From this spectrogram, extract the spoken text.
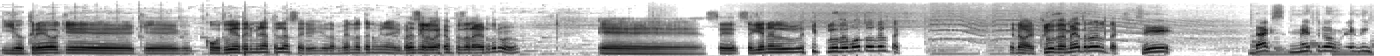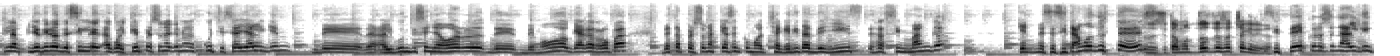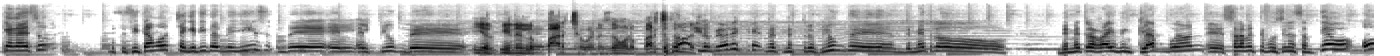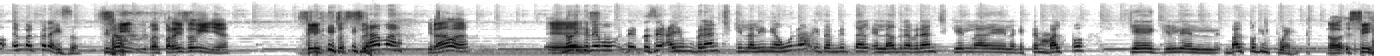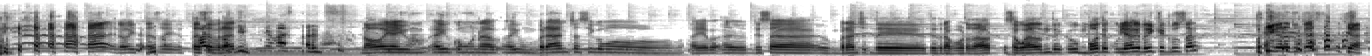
Y yo creo que, que como tú ya terminaste la serie, yo también lo terminé y parece que lo voy a empezar a ver de nuevo. eh, se, se viene el, el club de motos del taxi. Eh, No, el club de metro del taxi. Sí. Dax Metro Riding Club. Yo quiero decirle a cualquier persona que nos escuche, si hay alguien de, de algún diseñador de, de moda que haga ropa, de estas personas que hacen como chaquetitas de jeans, esas sin manga, que necesitamos de ustedes. Necesitamos dos de esas chaquetitas. Si ustedes conocen a alguien que haga eso, necesitamos chaquetitas de jeans del de el club de. Y, el, y en de- los parches, bueno, necesitamos los parches No, y lo peor es que nue- nuestro club de, de Metro de Metro Riding Club, weón, eh, solamente funciona en Santiago o en Valparaíso. Si Sí, no, y Valparaíso Viña. Sí, entonces, nada más. y nada más. Eh, No, y tenemos, entonces hay un branch que es la línea 1 y también está en la otra branch que es la de la que está en Valpo, que es el, el Valpo Quilpue. No, sí. no, y está ese, está ese branch. Quilpue. No, y hay un, hay como una, hay un branch así como hay, de esa un branch de, de transbordador, esa weá donde un bote culiado que tenés que cruzar para llegar a tu casa, ya.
